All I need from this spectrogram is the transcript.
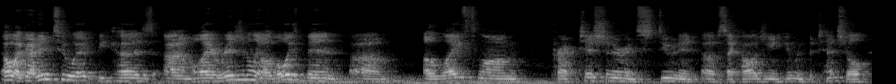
Oh, I got into it because um, well, I originally I've always been um, a lifelong practitioner and student of psychology and human potential,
